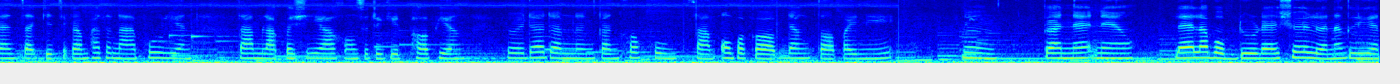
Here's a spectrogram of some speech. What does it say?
การจัดกิจกรรมพัฒนาผู้เรียน ตามหลักปรัชญาของเศรษฐกิจพอเพียง โดยได้ดำเนินการควบคุม 3 องค์ประกอบดังต่อไปนี้ 1. การแนะแนว และระบบดูแลช่วยเหลือนักเรียน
